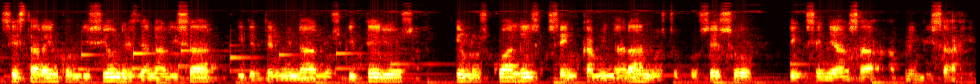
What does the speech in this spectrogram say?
se estará en condiciones de analizar y determinar los criterios en los cuales se encaminará nuestro proceso de enseñanza-aprendizaje.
